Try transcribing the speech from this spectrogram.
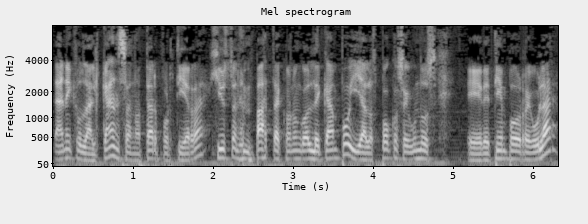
Tannehill alcanza a anotar por tierra. Houston empata con un gol de campo y a los pocos segundos eh, de tiempo regular.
